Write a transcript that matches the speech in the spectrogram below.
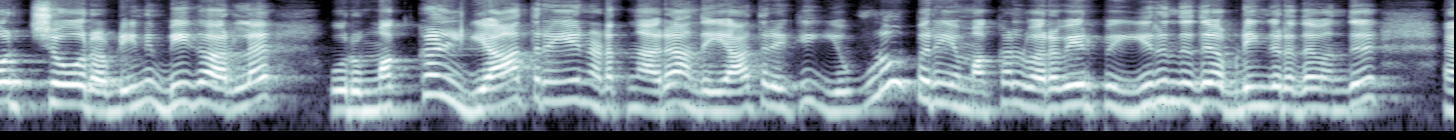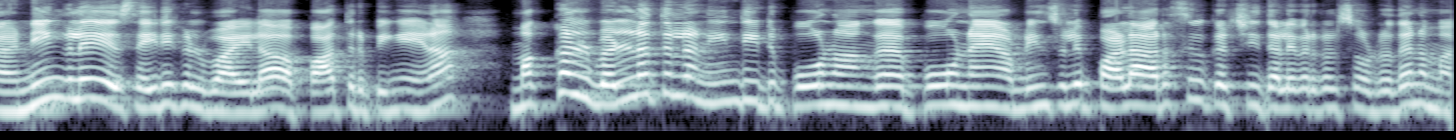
ஓட்சோர் அப்படின்னு பீகாரில் ஒரு மக்கள் யாத்திரையே நடத்தினாரு. அந்த யாத்திரைக்கு எவ்வளோ பெரிய மக்கள் வரவேற்பு இருந்தது அப்படிங்கிறத வந்து வந்து நீங்களே செய்திகள் வாயிலா பார்த்துருப்பீங்க. ஏன்னா மக்கள் வெள்ளத்தில் நீந்திட்டு போனாங்க போனேன் அப்படின்னு சொல்லி பல அரசியல் கட்சி தலைவர்கள் சொல்கிறத நம்ம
